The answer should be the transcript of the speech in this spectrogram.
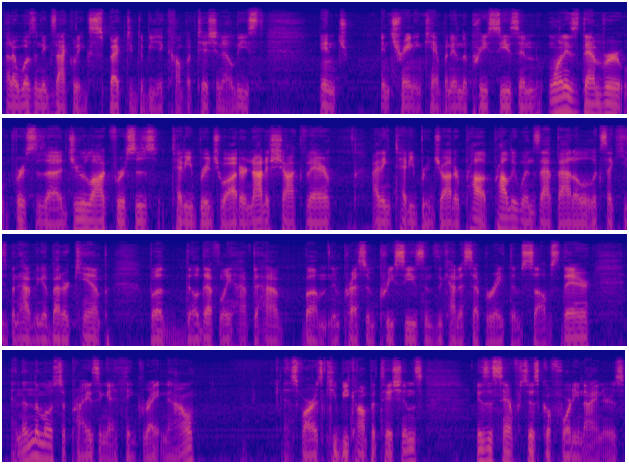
that I wasn't exactly expecting to be a competition, at least in in training camp and in the preseason. One is Denver versus uh, Drew Lock versus Teddy Bridgewater. Not a shock there. I think Teddy Bridgewater pro- probably wins that battle. It looks like he's been having a better camp, but they'll definitely have to have um, impressive preseasons to kind of separate themselves there. And then the most surprising, I think, right now, as far as QB competitions, is the San Francisco 49ers.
